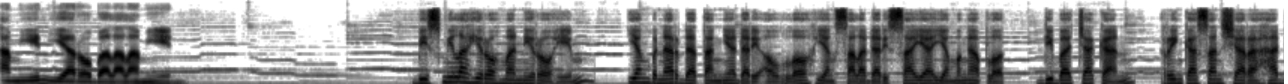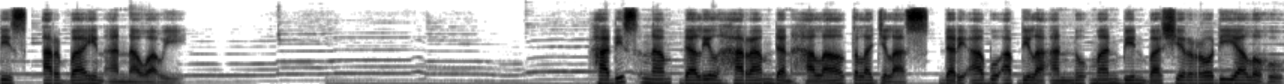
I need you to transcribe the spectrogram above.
Amin ya robbal alamin. Bismillahirrohmanirrohim, yang benar datangnya dari Allah yang salah dari saya yang mengupload, dibacakan, ringkasan syarah hadis, Arba'in An-Nawawi. Hadis 6, dalil haram dan halal telah jelas, dari Abu Abdillah An-Nu'man bin Bashir radhiyallahu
